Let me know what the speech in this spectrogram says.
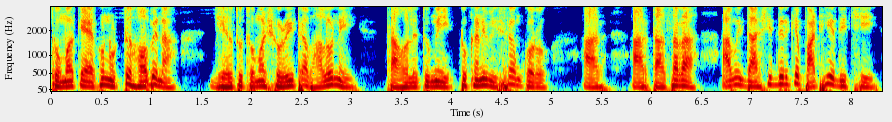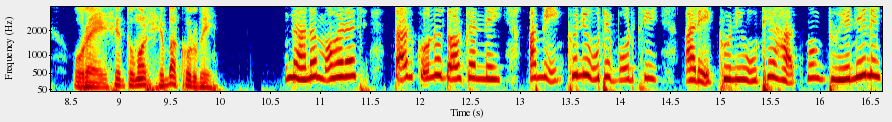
তোমাকে এখন উঠতে হবে না। যেহেতু তোমার শরীরটা ভালো নেই তাহলে তুমি একটুখানি বিশ্রাম করো। আর আর তাছাড়া আমি দাসীদেরকে পাঠিয়ে দিচ্ছি। ওরা এসে তোমার সেবা করবে। না না মহারাজ, তার কোনো দরকার নেই। আমি এক্ষুনি উঠে পড়ছি। আর এক্ষুনি উঠে হাত মুখ ধুয়ে নিলেই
